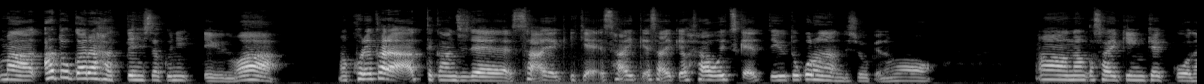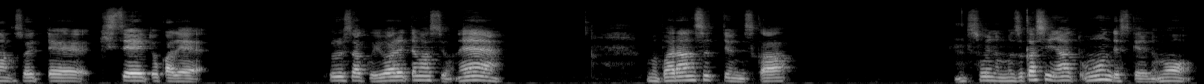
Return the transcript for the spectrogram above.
まあ、後から発展した国っていうのは、まあ、これからって感じで、さあ行け、さあ行け、さあ行け、さあ追いつけっていうところなんでしょうけども、ああ、なんか最近結構なんかそうやって規制とかでうるさく言われてますよね。まあバランスっていうんですかそういうの難しいなと思うんですけれども、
